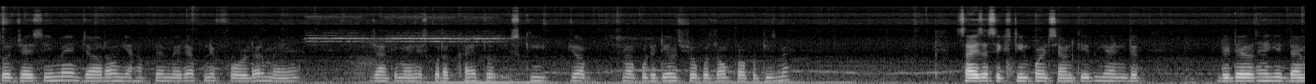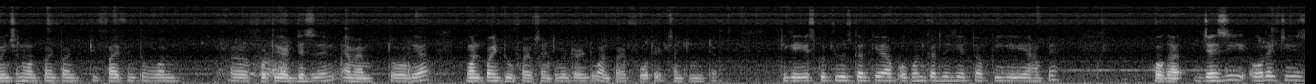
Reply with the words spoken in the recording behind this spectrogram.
तो जैसे ही मैं जा रहा हूँ यहाँ पे मेरे अपने फोल्डर में जहाँ के मैंने इसको रखा है तो इसकी जो मैं आपको डिटेल्स शो कर रहा हूँ प्रॉपर्टीज़ में। साइज़ है sixteen point seven K B and details है ये dimension one point twenty five into one forty eight this in M M तो हो गया one point two five centimetre into one point four eight centimetre ठीक है इसको चूज़ करके आप ओपन कर दीजिए तो आपकी ये यहाँ पे होगा। जैसी और एक चीज़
